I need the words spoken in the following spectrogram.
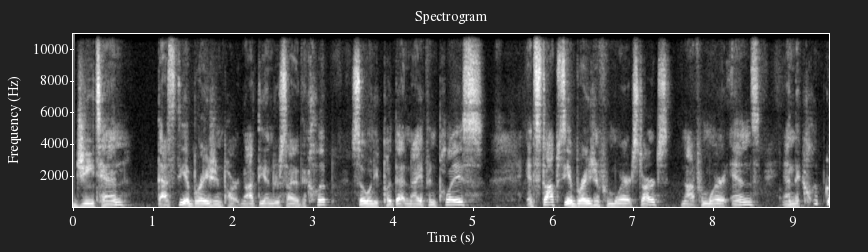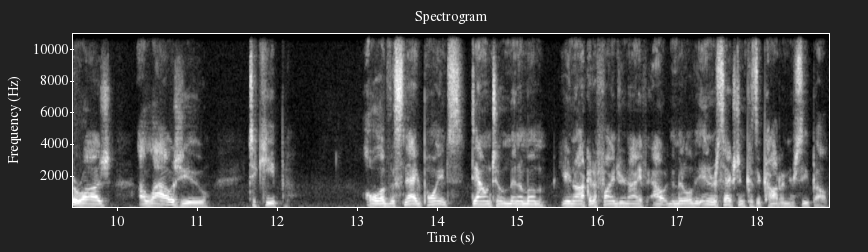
G10. That's the abrasion part, not the underside of the clip. So when you put that knife in place, it stops the abrasion from where it starts, not from where it ends. And the clip garage allows you to keep all of the snag points down to a minimum. You're not going to find your knife out in the middle of the intersection because it caught on your seatbelt.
